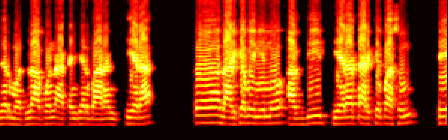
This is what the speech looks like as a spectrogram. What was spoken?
जर म्हटलं आपण आठ चार बारा तेरा तर लाडक्या बहिणींनो अगदी तेरा तारखेपासून ते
